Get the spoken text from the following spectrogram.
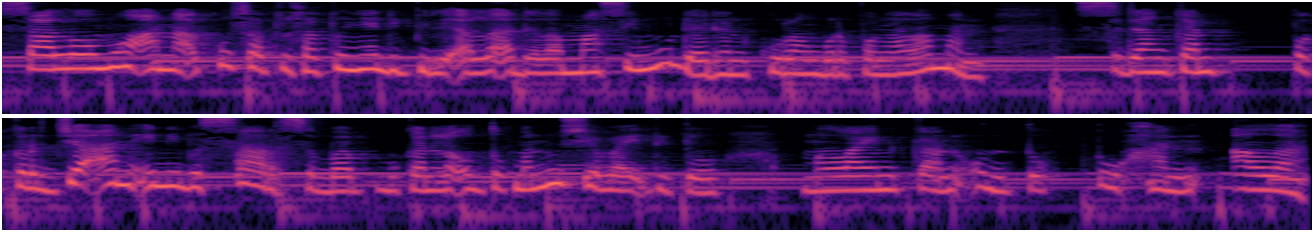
Salomo anakku satu-satunya dipilih Allah adalah masih muda dan kurang berpengalaman. Sedangkan pekerjaan ini besar sebab bukanlah untuk manusia baik itu melainkan untuk Tuhan Allah.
